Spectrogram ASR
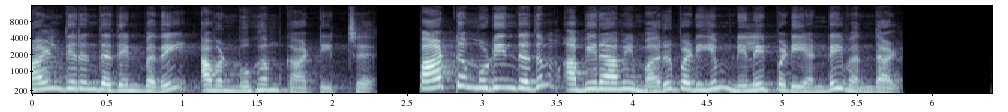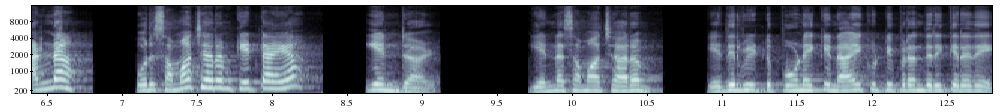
ஆழ்ந்திருந்ததென்பதை அவன் முகம் காட்டிற்று. பாட்டு முடிந்ததும் அபிராமி மறுபடியும் நிலைப்படி அண்டை வந்தாள். அண்ணா ஒரு சமாச்சாரம் கேட்டாயா? என்றாள். என்ன சமாச்சாரம்? எதிர்வீட்டு பூனைக்கு நாய்க்குட்டி பிறந்திருக்கிறதே.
